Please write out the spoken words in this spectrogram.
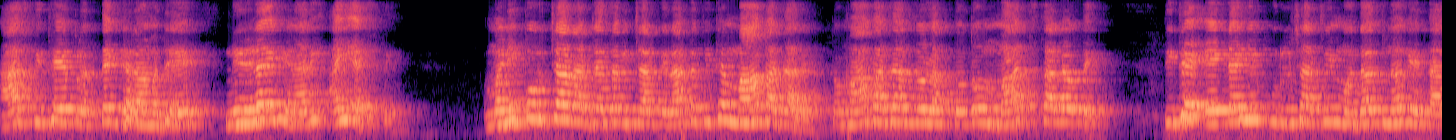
आज तिथे प्रत्येक घरामध्ये निर्णय घेणारी आई असते. मणिपूरच्या राज्याचा विचार केला तर तिथे मा बाजार आहे. तो मा बाजार जो लागतो तो माच चालवते. तिथे एकही पुरुषाची मदत न घेता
